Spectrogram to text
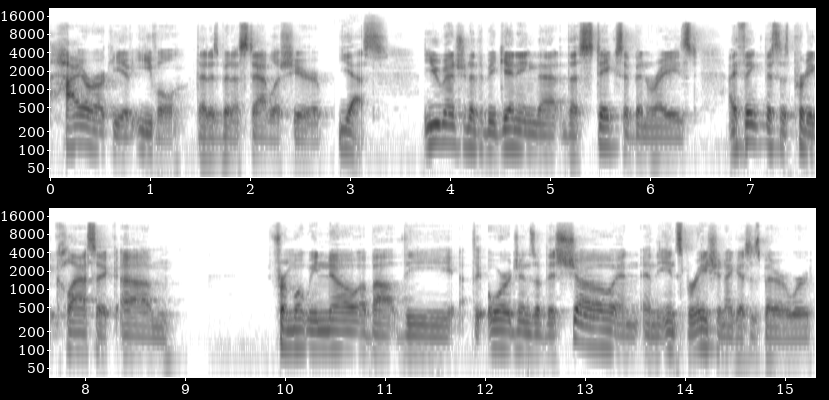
hierarchy of evil that has been established here. Yes. You mentioned at the beginning that the stakes have been raised. I think this is pretty classic. Um, from what we know about the the origins of this show and and the inspiration, I guess is a better word,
